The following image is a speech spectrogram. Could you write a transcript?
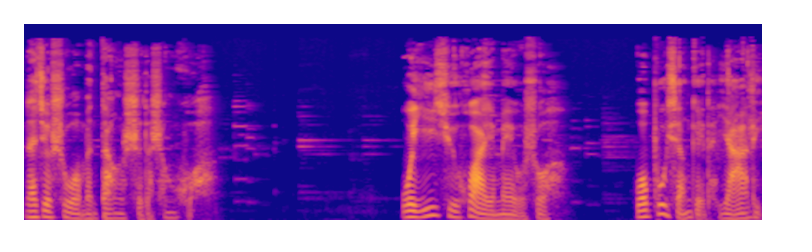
那就是我们当时的生活。我一句话也没有说，我不想给他压力。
